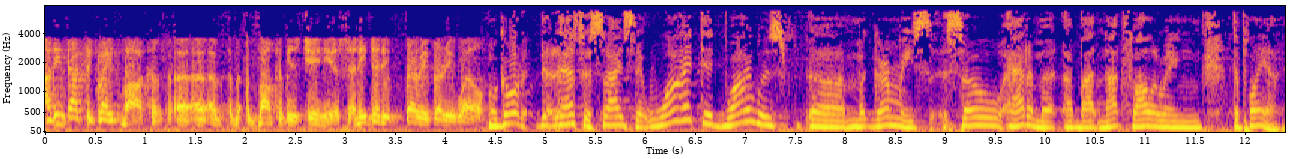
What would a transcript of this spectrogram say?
I think that's a great mark of uh, a mark of his genius, and he did it very, very well. Well, go to, that's a side step. Why did why was uh, Montgomery so adamant about not following the plan?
